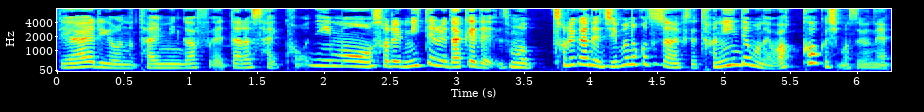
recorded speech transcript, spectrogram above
出会えるようなタイミングが増えたら最高にもうそれ見てるだけで、もうそれがね、自分のことじゃなくて他人でもね、ワクワクしますよね。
